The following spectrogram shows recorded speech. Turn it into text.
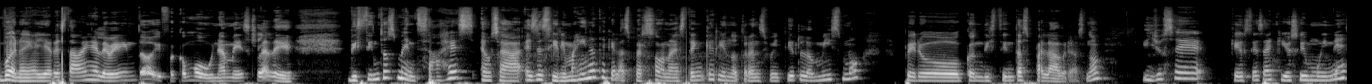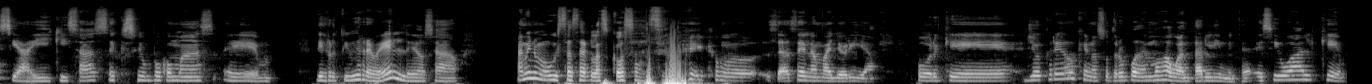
Bueno, y ayer estaba en el evento y fue como una mezcla de distintos mensajes. O sea, es decir, imagínate que las personas estén queriendo transmitir lo mismo, pero con distintas palabras, ¿no? Y yo sé que ustedes saben que yo soy muy necia y quizás soy un poco más eh, disruptiva y rebelde. O sea, a mí no me gusta hacer las cosas como se hace en la mayoría, porque yo creo que nosotros podemos aguantar límites. Es igual que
